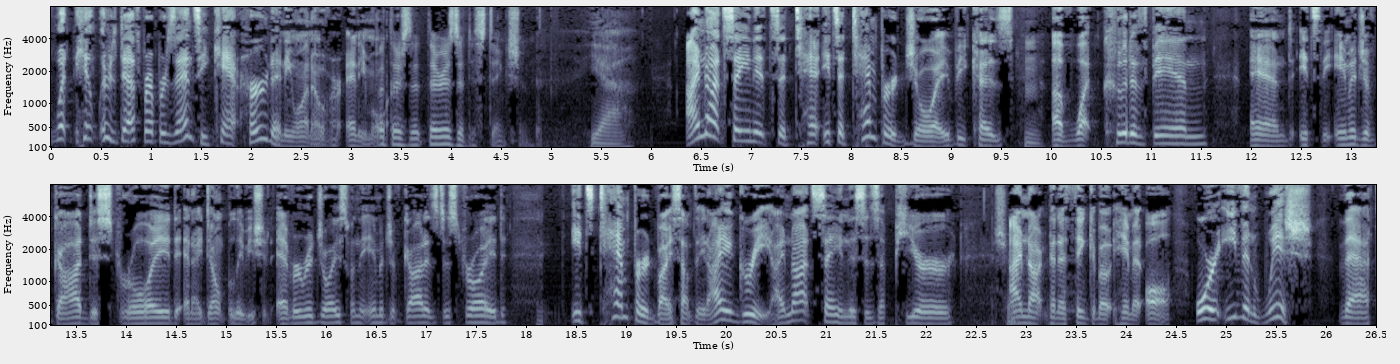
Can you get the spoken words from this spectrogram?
what Hitler's death represents. He can't hurt anyone over anymore. but there's a, there is a distinction. Yeah. I'm not saying it's a te- it's a tempered joy because hmm. of what could have been, and it's the image of God destroyed. And I don't believe you should ever rejoice when the image of God is destroyed. It's tempered by something. I agree. I'm not saying this is a pure. I'm not going to think about him at all, or even wish that.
